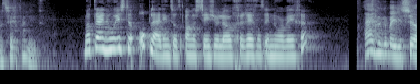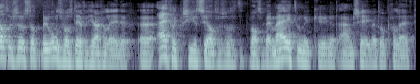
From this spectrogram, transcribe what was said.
Dat zegt men niet. Martijn, hoe is de opleiding tot anesthesioloog geregeld in Noorwegen? Eigenlijk een beetje hetzelfde zoals dat bij ons was 30 jaar geleden. Eh, eigenlijk precies hetzelfde zoals het was bij mij toen ik in het AMC werd opgeleid.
